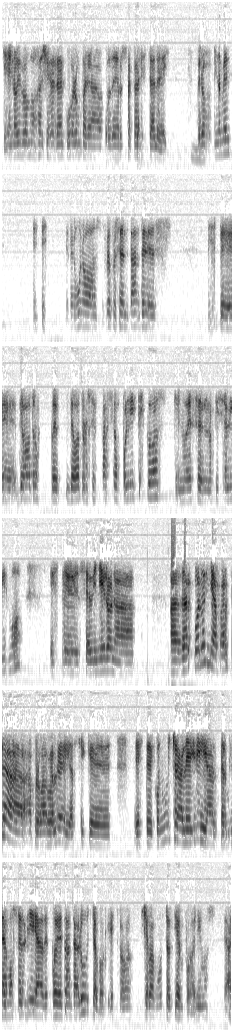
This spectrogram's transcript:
que no íbamos a llegar al quórum para poder sacar esta ley. Pero finalmente eh, algunos representantes este, de otros de, de otros espacios políticos que no es el oficialismo este, se vinieron a, a dar poder y aparte a, a aprobar la ley así que este con mucha alegría terminamos el día después de tanta lucha porque esto lleva mucho tiempo venimos a-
